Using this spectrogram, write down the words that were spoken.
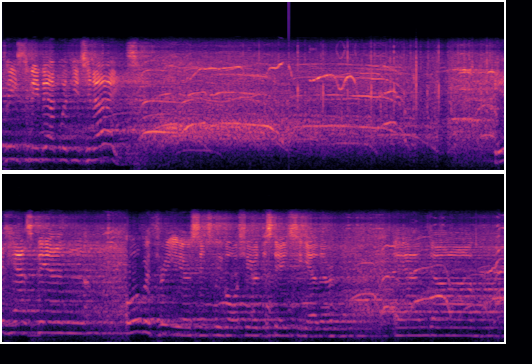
pleased to be back with you tonight. It has been over three years since we've all shared the stage together. And uh,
